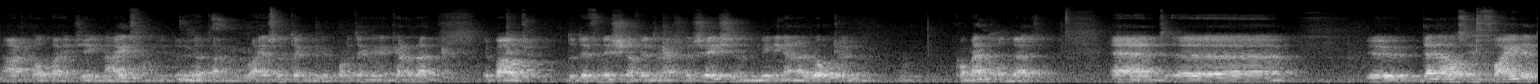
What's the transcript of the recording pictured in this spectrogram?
an article by Jane Knight from the, yes. that time Ryerson Polytechnic in Canada about the definition of internationalization and the meaning, and I wrote a comment on that. And uh, uh, then I was invited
